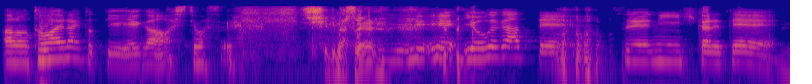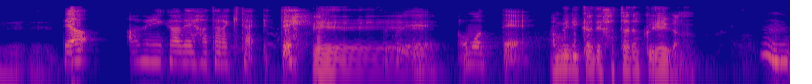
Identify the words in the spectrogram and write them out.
あの、トワイライトっていう映画知ってます？知りません。え洋画があって、それに惹かれて、で、あ、アメリカで働きたいって、へそこえで思って、アメリカで働く映画なの？うん、違う。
